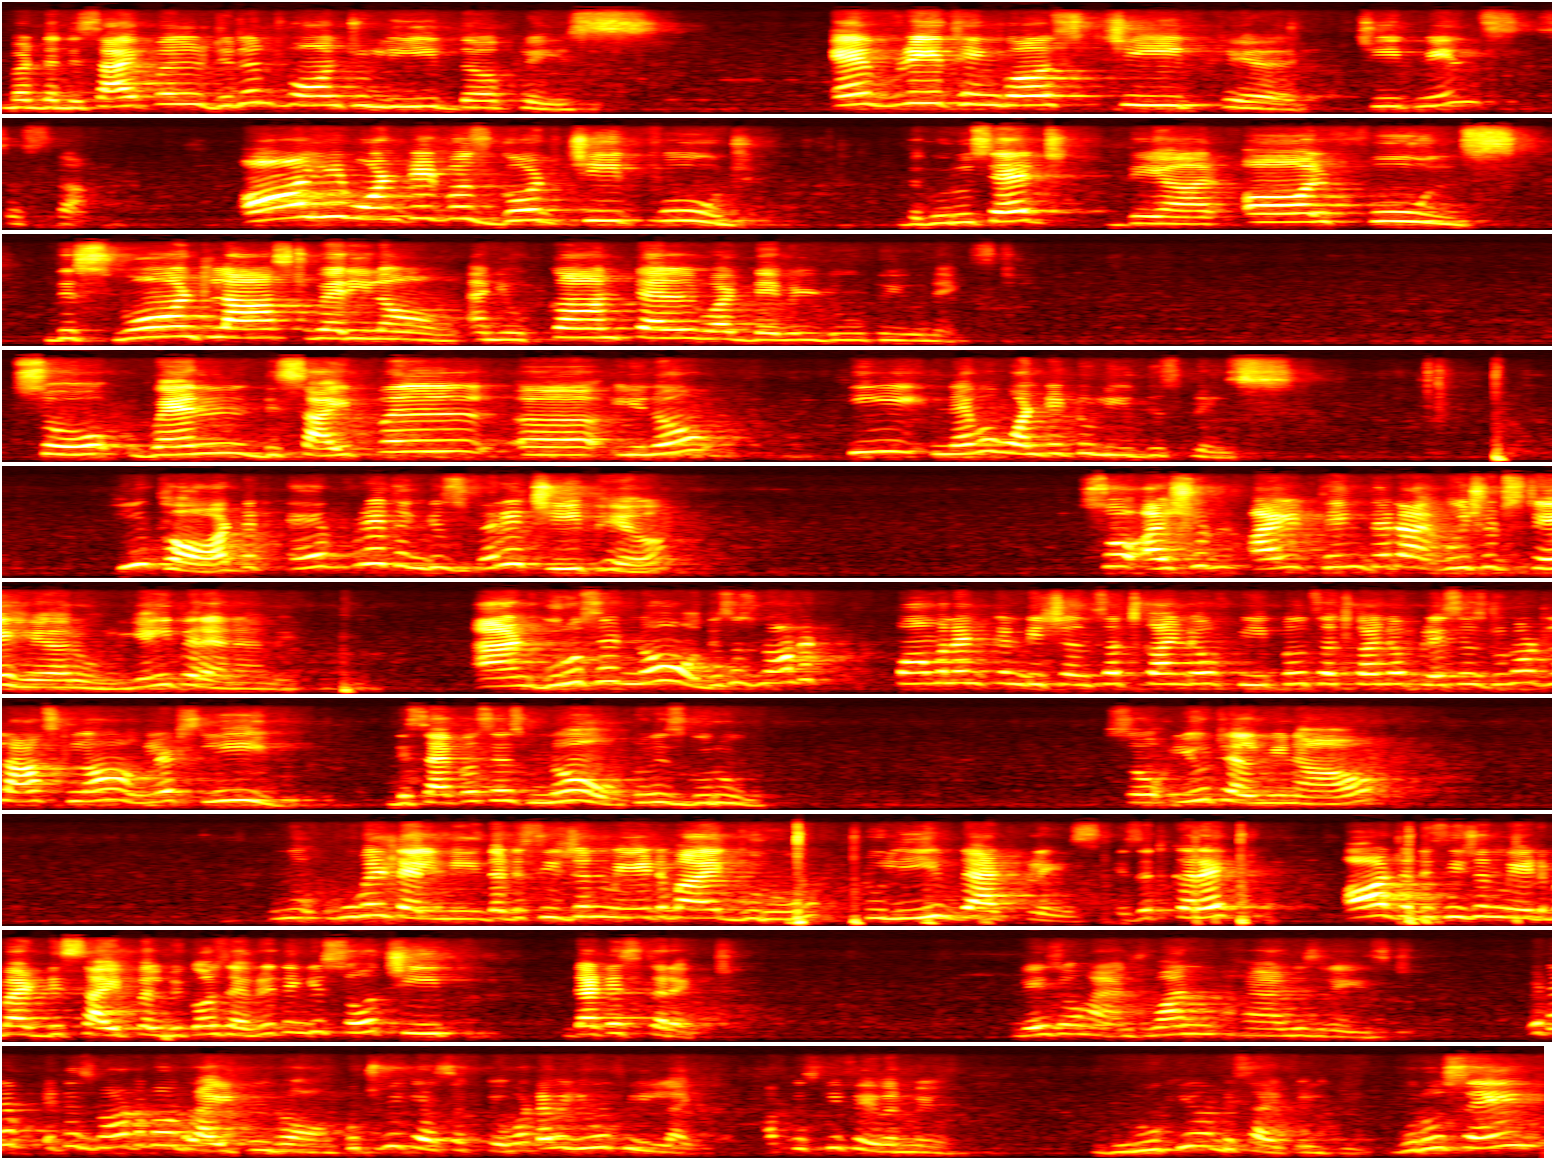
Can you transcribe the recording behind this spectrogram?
But the disciple didn't want to leave the place. Everything was cheap here. Cheap means sasta. All he wanted was good, cheap food. The Guru said, they are all fools. This won't last very long and you can't tell what they will do to you next. So when disciple, uh, you know, he never wanted to leave this place. He thought that everything is very cheap here. So I should, I think that I, we should stay here only. यहीं पे रहना है And Guru said, no, this is not a permanent condition. Such kind of people, such kind of places do not last long. Let's leave. Disciple says no to his Guru. So you tell me now, who will tell me the decision made by Guru to leave that place? Is it correct? Or the decision made by disciple because everything is so cheap, that is correct. Raise your hands. One hand is raised. बेटा it is not about right and wrong कुछ भी कह सकते हो what ever you feel like आप किसकी favour में हो गुरु की और डिसाइपल की गुरु saying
